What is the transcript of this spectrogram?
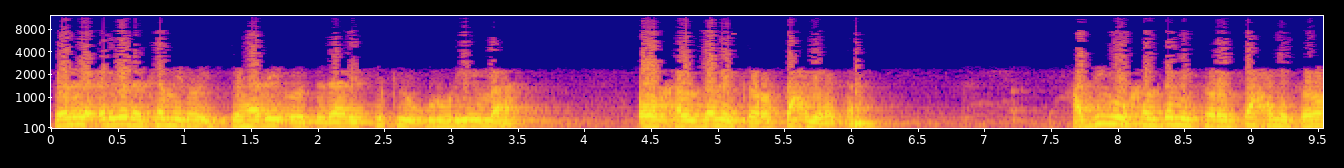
Soo nin culimada ka mid oo ijtihaaday oo dadaalay fiqi ururiyey ma ah oo khaldami karo saxmina kara haddii uu khaldami karo saxmi karo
